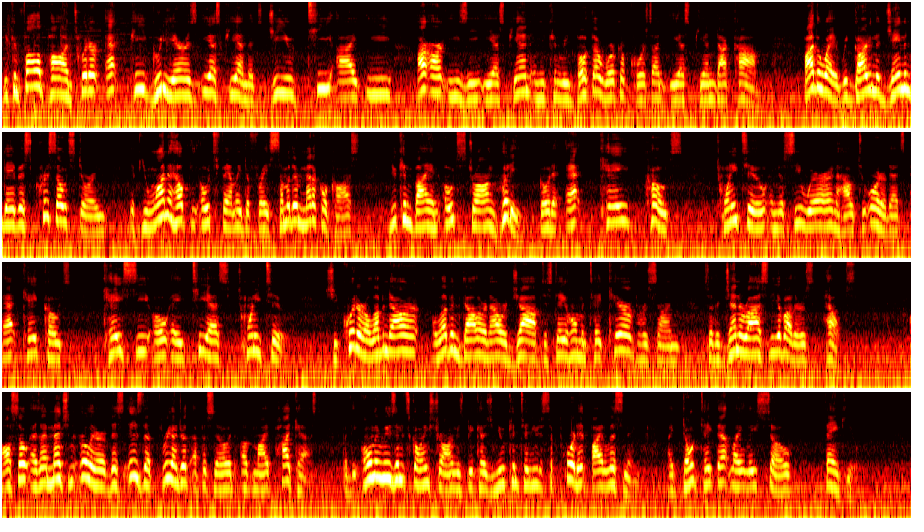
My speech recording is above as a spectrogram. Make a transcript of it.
You can follow Paul on Twitter at P Gutierrez ESPN. That's G U T I E R R E Z ESPN, and you can read both our work, of course, on ESPN.com. By the way, regarding the Jamin Davis Chris Oates story, if you want to help the Oates family defray some of their medical costs, you can buy an Oates Strong hoodie. Go to at K Coates 22 and you'll see where and how to order. That's at K Coates, K C O A T S 22. She quit her $11, $11 an hour job to stay home and take care of her son, so the generosity of others helps. Also, as I mentioned earlier, this is the 300th episode of my podcast, but the only reason it's going strong is because you continue to support it by listening. I don't take that lightly, so thank you.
